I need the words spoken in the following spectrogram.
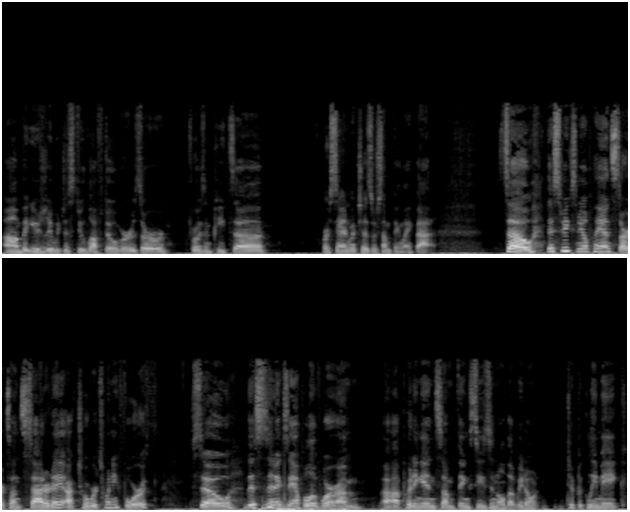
Um, but usually, we just do leftovers or frozen pizza or sandwiches or something like that. So, this week's meal plan starts on Saturday, October 24th. So, this is an example of where I'm uh, putting in something seasonal that we don't typically make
